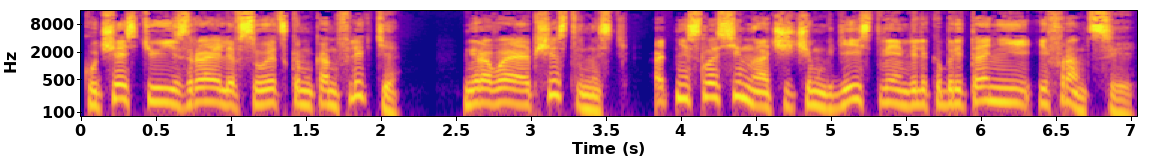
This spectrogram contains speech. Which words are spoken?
К участию Израиля в Суэцком конфликте мировая общественность отнеслась иначе, чем к действиям Великобритании и Франции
